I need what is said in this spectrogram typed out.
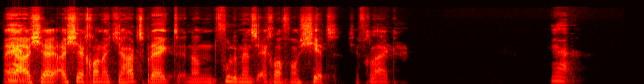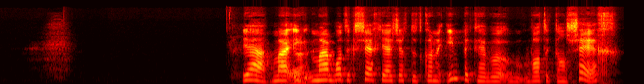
Nou ja, ja, als, je, als je gewoon uit je hart spreekt, dan voelen mensen echt wel van shit. Je hebt gelijk. Ja. Ja, maar, Ik, maar wat ik zeg, jij zegt het kan een impact hebben wat ik dan zeg.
